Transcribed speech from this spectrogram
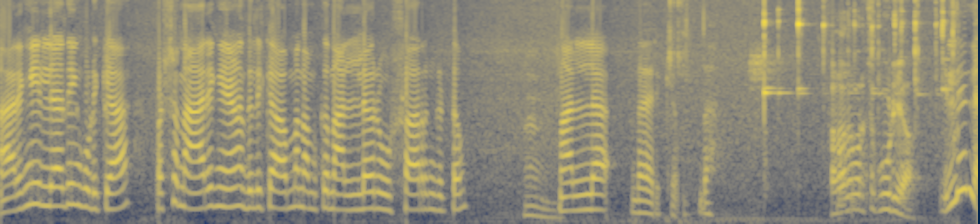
നാരങ്ങ ഇല്ലാതെയും കുടിക്കുക പക്ഷെ നാരങ്ങയാണ് ഇതിലേക്ക് ആകുമ്പോൾ നമുക്ക് നല്ലൊരു ഉഷാറും കിട്ടും. നല്ല ഇതായിരിക്കും. ഇതാ കളർ കുറച്ച് കൂടിയാ? ഇല്ലില്ല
